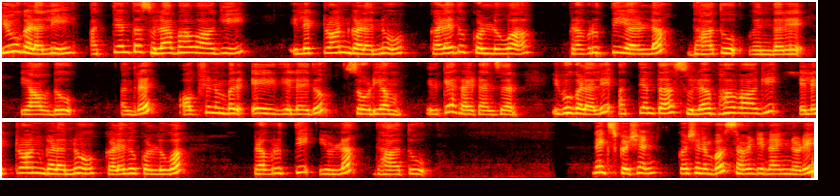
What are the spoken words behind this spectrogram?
ಇವುಗಳಲ್ಲಿ ಅತ್ಯಂತ ಸುಲಭವಾಗಿ ಇಲೆಕ್ಟ್ರಾನ್ಗಳನ್ನು ಕಳೆದುಕೊಳ್ಳುವ ಪ್ರವೃತ್ತಿಯುಳ್ಳ ಧಾತುವೆಂದರೆ ಯಾವುದು? ಅಂದರೆ ಆಪ್ಷನ್ ನಂಬರ್ ಎ ಇದೆಯಲ್ಲ ಇದು? ಸೋಡಿಯಂ ಇದಕ್ಕೆ ರೈಟ್ ಆನ್ಸರ್ ಇವುಗಳಲ್ಲಿ ಅತ್ಯಂತ ಸುಲಭವಾಗಿ ಎಲೆಕ್ಟ್ರಾನ್ಗಳನ್ನು ಕಳೆದುಕೊಳ್ಳುವ ಪ್ರವೃತ್ತಿಯುಳ್ಳ ಧಾತು. Next question question number seventy nine ನೋಡಿ.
